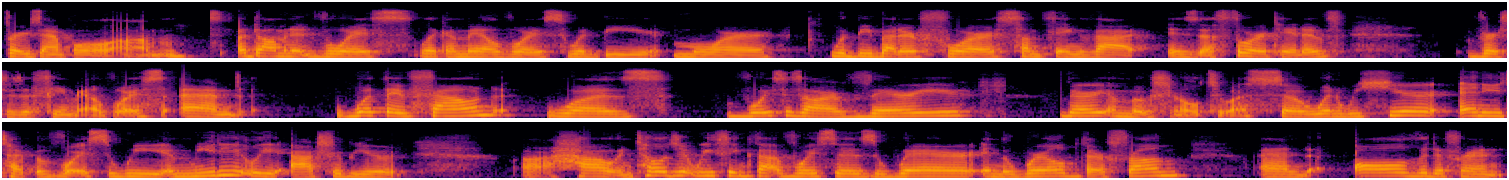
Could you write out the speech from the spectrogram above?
for example, um, a dominant voice, like a male voice, would be more, would be better for something that is authoritative versus a female voice. And what they've found was voices are very very emotional to us. So when we hear any type of voice, we immediately attribute uh, how intelligent we think that voice is, where in the world they're from, and all the different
